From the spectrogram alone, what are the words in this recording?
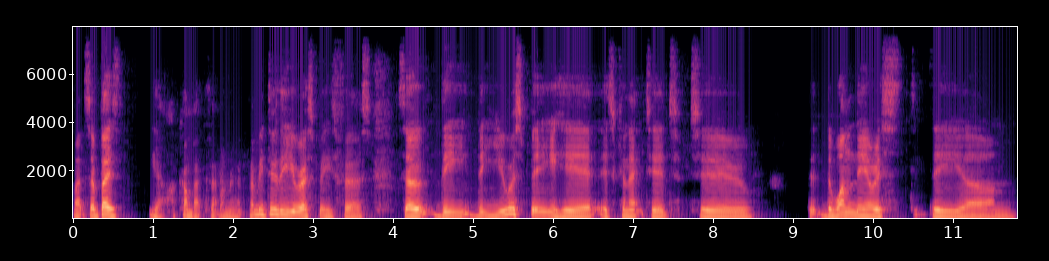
right. So base, yeah, I'll come back to that in a minute. Let me do the USBs first. So the the USB here is connected to the, the one nearest the um,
